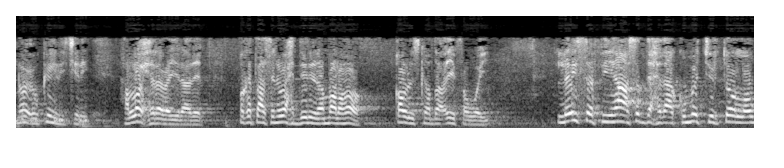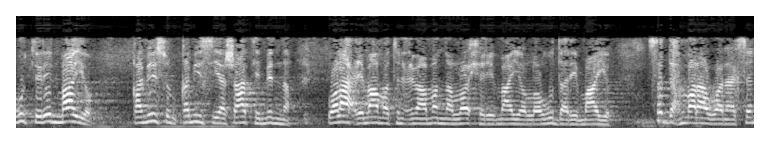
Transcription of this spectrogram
Noocuu ka heli jiray ha loo xidho bay yidhaahdeen. Marka taasina wax daliila ma laho qowl iska daciifa wey. Laysa fiihaa saddexdaa kuma jirto loogu tirin maayo qamiisun qamiis iyo shaati midna walaa cimaamatun cimaamadna loo xiri maayo loogu dari maayo. Saddex maraa wanaagsan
